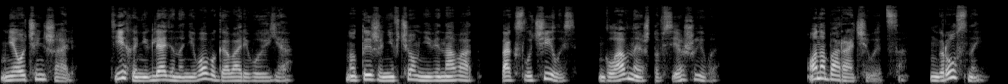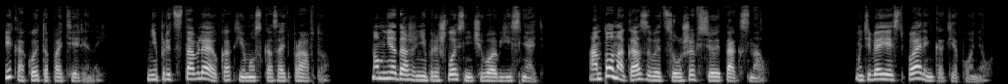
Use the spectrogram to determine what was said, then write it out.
Мне очень жаль. Тихо, не глядя на него, выговариваю я. Но ты же ни в чем не виноват. Так случилось. Главное, что все живы. Он оборачивается, грустный и какой-то потерянный. Не представляю, как ему сказать правду. Но мне даже не пришлось ничего объяснять. Антон, оказывается, уже все и так знал. У тебя есть парень, как я понял.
